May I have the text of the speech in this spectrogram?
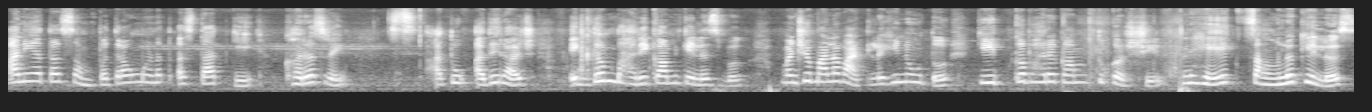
आणि आता संपतराव म्हणत असतात की खरंच रे तू अधिराज एकदम भारी काम केलंस बघ. म्हणजे मला वाटलंही नव्हतं की इतकं भारी काम तू करशील. आणि हे एक चांगलं केलंस.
